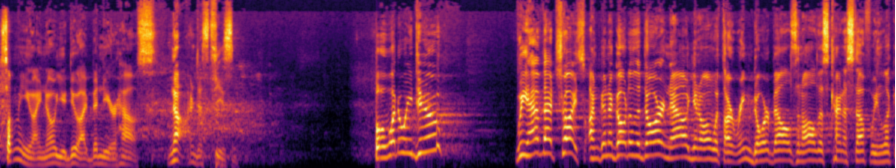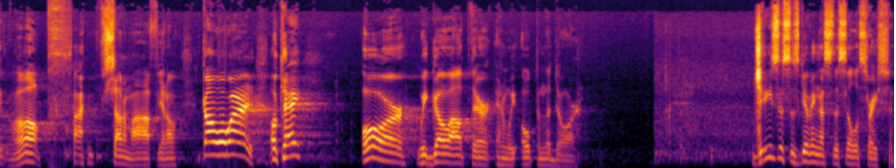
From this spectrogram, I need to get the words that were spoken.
Some of you, I know you do. I've been to your house. No, I'm just teasing. But what do we do? We have that choice. I'm going to go to the door now, you know, with our ring doorbells and all this kind of stuff. We look at, oh, shut them off, you know. Go away, okay? Or we go out there and we open the door. Jesus is giving us this illustration.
